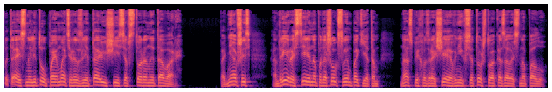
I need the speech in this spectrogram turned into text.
пытаясь на лету поймать разлетающиеся в стороны товары. Поднявшись, Андрей растерянно подошел к своим пакетам — наспех возвращая в них все то, что оказалось на полу.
